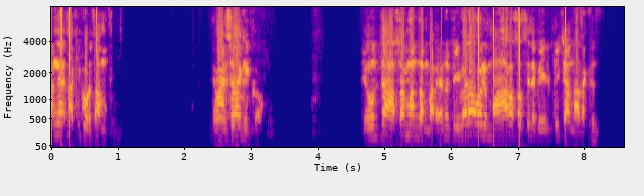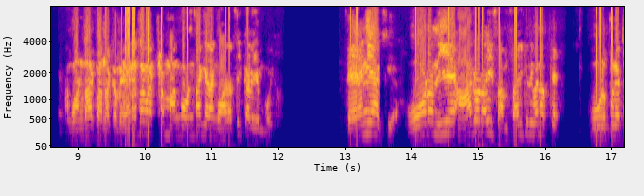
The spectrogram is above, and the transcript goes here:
അങ്ങ് നക്കി കൊടുത്താൽ മതി. മനസ്സിലാക്കിക്കോ? ശുദ്ധ അസംബന്ധം പറയാം. എന്നിട്ട് ഇവരാ പോലും ആർ എസ് എസിനെ വേൽപ്പിക്കാൻ നടക്കുന്നു. അങ്ങ് ഉണ്ടാക്കാൻ നടക്കുന്നത് ഇടതുപക്ഷം അങ്ങ് ഉണ്ടെങ്കിൽ അങ്ങ് വളർത്തിക്കളിയും പോയി. തേങ്ങയാക്കിയ. ഓടെ നീ ആരോടായി സംസാരിക്കുന്നത്? ഇവനൊക്കെ ഉളുപ്പ് കെട്ട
